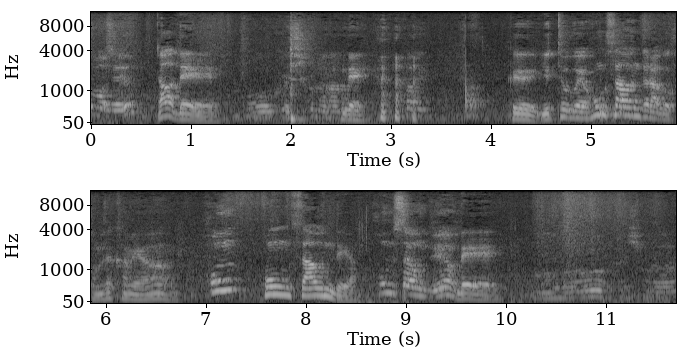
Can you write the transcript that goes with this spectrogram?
유튜버세요? 아, 네. 오 그러시구나. 네. 그 유튜브에 홍사운드라고 검색하면 홍? 홍사운드요. 홍 사운드요? 네. 오 그러시구나.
